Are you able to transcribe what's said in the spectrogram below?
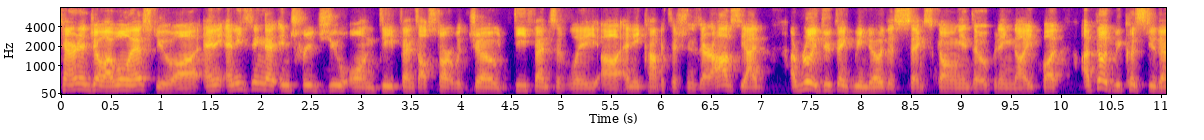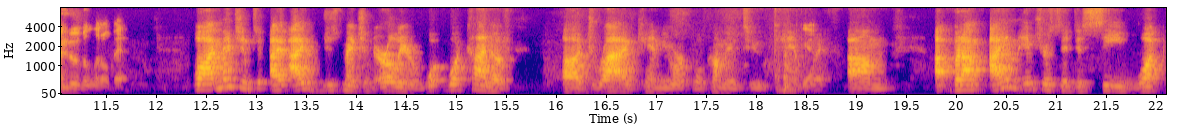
Taryn and Joe, I will ask you uh, any anything that intrigues you on defense. I'll start with Joe. Defensively, uh, any competitions there? Obviously, I I really do think we know the six going into opening night, but I feel like we could see them move a little bit. Well, I mentioned I, I just mentioned earlier what what kind of uh, drive Cam York will come into camp yeah. with. Um, uh, but I'm I'm interested to see what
